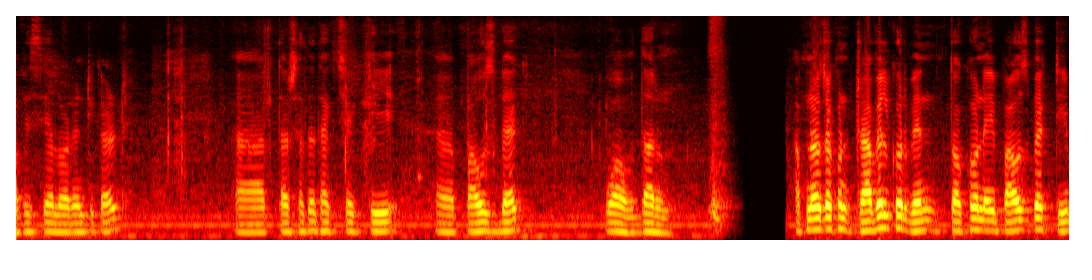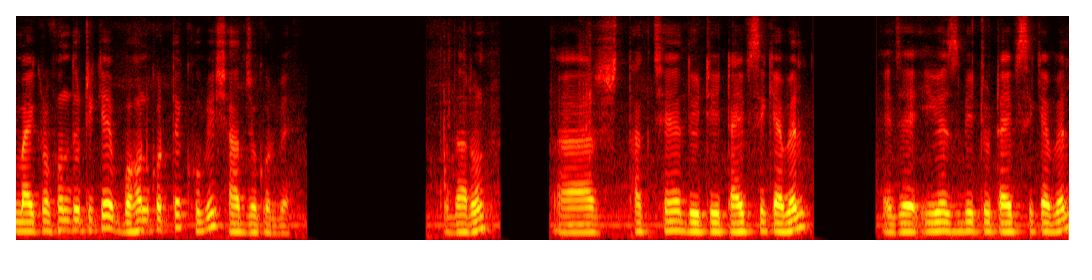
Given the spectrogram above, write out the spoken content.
official warranty card আর তার সাথে থাকছে একটি পাউচ ব্যাগ ওয়াও দারুণ। আপনারা যখন ট্রাভেল করবেন, তখন এই পাউচ ব্যাগটি মাইক্রোফোন দুটিকে বহন করতে খুবই সাহায্য করবে। তো আর থাকছে দুইটি টাইপ সি ক্যাবেল এই যে USB to type C cable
